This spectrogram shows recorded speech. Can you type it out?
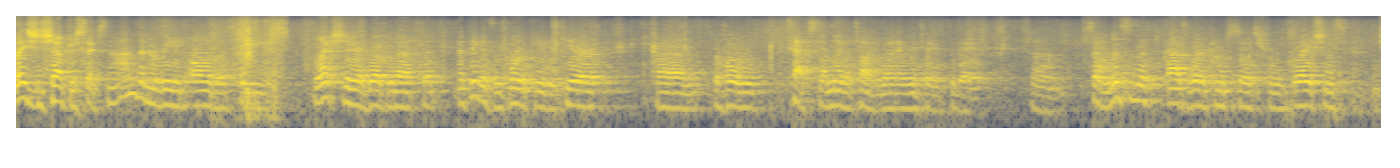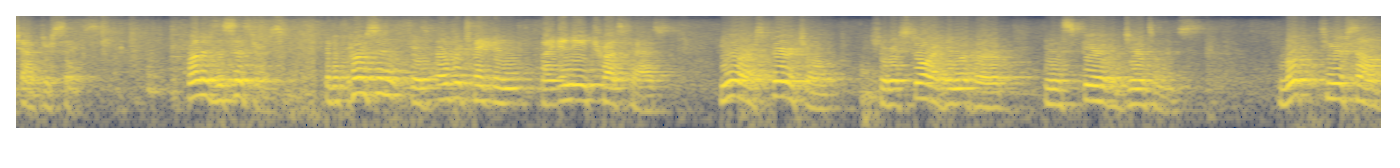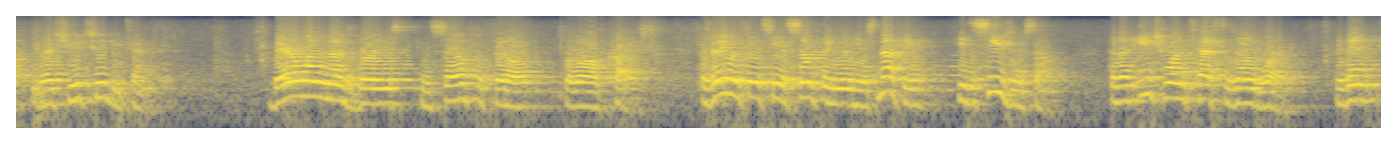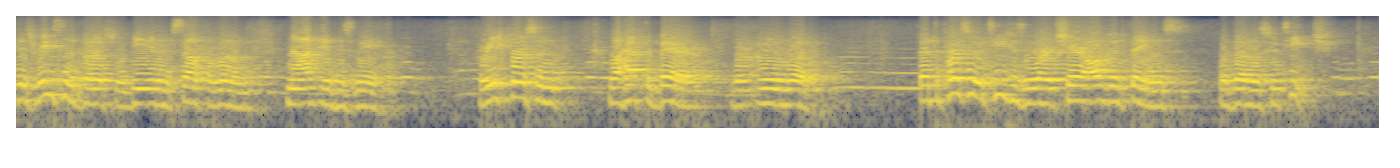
Galatians chapter 6. Now, I'm going to read all of it. The lectionary broke it up, but I think it's important for you to hear uh, the whole text. I'm not going to talk about everything today. Um, so listen to God's word comes to us from Galatians chapter 6. Brothers and sisters, if a person is overtaken by any trespass, you who are spiritual should restore him or her in the spirit of gentleness. Look to yourself lest you too be tempted. Bear one another's burdens and so fulfill the law of Christ. For if anyone thinks he is something when he is nothing, he deceives himself. But let each one test his own work, and then his reason to boast will be in himself alone, not in his neighbor. For each person will have to bear their own load. Let the person who teaches the word share all good things with those who teach.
